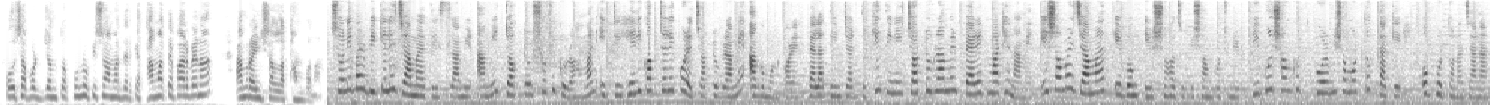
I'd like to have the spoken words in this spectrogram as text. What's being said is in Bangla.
পৌঁছা পর্যন্ত কোনো কিছু আমাদেরকে থামাতে পারবে না, আমরা ইনশাল্লাহ থামবো না। শনিবার বিকেলে জামায়াতে ইসলামীর আমির ডক্টর শফিকুর রহমান একটি হেলিকপ্টারে করে চট্টগ্রামে আগমন করেন। বেলা তিনটার দিকে তিনি চট্টগ্রামের প্যারেড মাঠে নামেন। এ সময় জামায়াত এবং এর সহযোগী সংগঠনের বিপুল সংখ্যক কর্মী সমর্থক তাকে অভ্যর্থনা জানান।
